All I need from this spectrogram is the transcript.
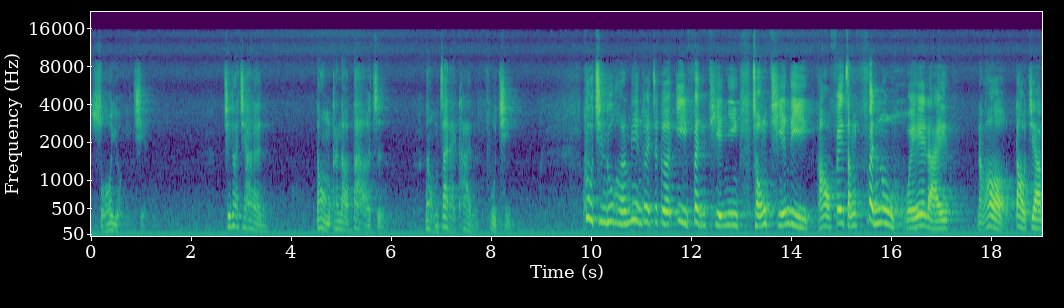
所有一切。其他家人，当我们看到大儿子，那我们再来看父亲。父亲如何面对这个义愤填膺，从田里然后非常愤怒回来，然后到家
